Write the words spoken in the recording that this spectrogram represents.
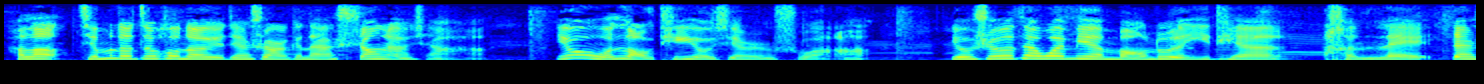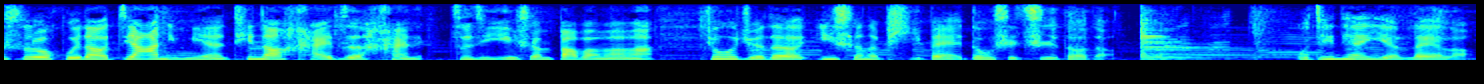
好了，节目的最后呢，有件事儿跟大家商量一下哈，因为我老听有些人说啊，有时候在外面忙碌了一天很累，但是回到家里面听到孩子喊自己一声爸爸妈妈，就会觉得一身的疲惫都是值得的。我今天也累了，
